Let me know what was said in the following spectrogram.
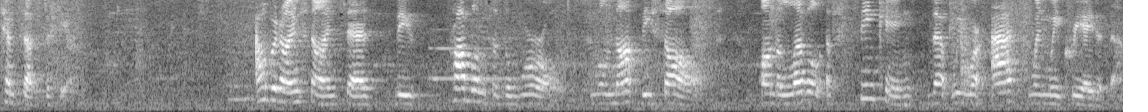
tempts us to fear. Albert Einstein said the problems of the world will not be solved on the level of thinking that we were at when we created them.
